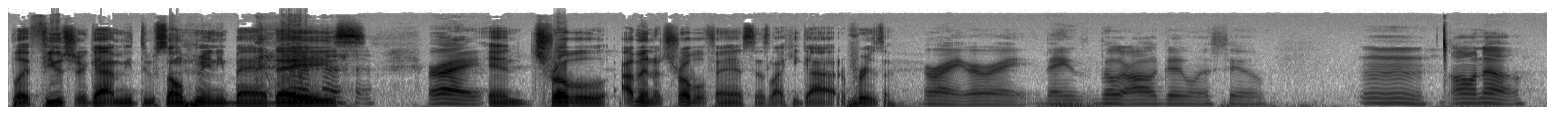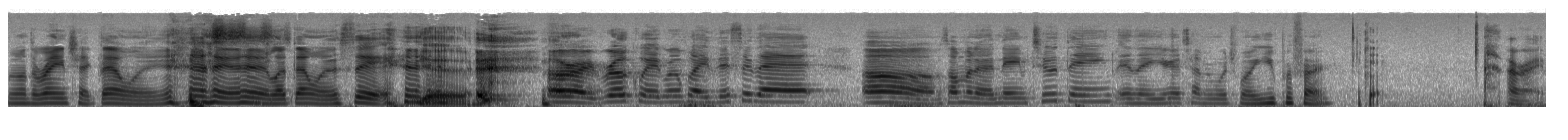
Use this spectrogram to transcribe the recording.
But Future got me through so many bad days. Right. and Trouble, I've been a Trouble fan since like he got out of prison. Right, right, right. They, those are all good ones too. Mm. Oh no, we want the rain check that one. Let that one sit. Yeah. all right, real quick, we're gonna play this or that. Um, so I'm gonna name two things, and then you're gonna tell me which one you prefer. Okay. All right.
